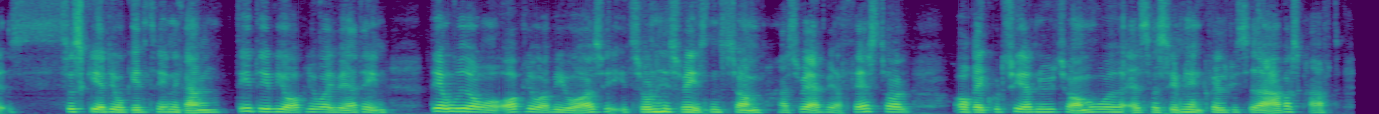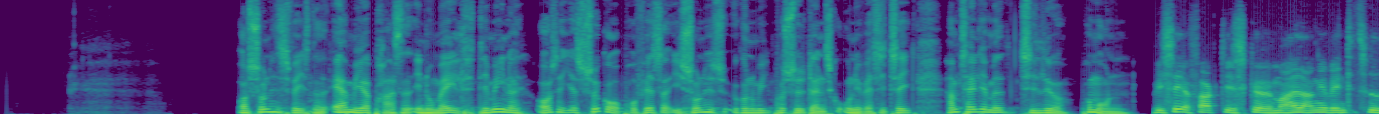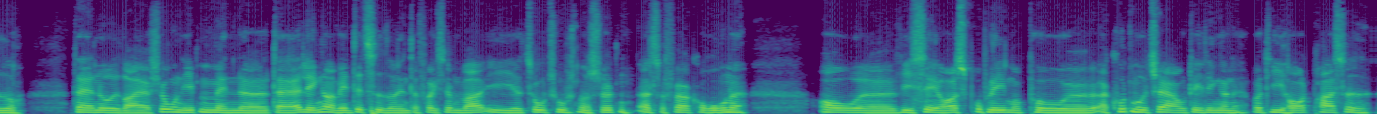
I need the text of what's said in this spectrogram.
så sker det jo gentagende gange. Det er det, vi oplever i hverdagen. Derudover oplever vi jo også et sundhedsvæsen, som har svært ved at fastholde og rekruttere nye til området, altså simpelthen kvalificeret arbejdskraft. Og sundhedsvæsenet er mere presset end normalt. Det mener også Jes Søgaard, professor i sundhedsøkonomi på Syddansk Universitet. Ham talte jeg med tidligere på morgenen. Vi ser faktisk øh, meget lange ventetider der er noget variation i dem, men øh, der er længere ventetider, end der for eksempel var i øh, 2017, altså før corona. Og øh, vi ser også problemer på øh, akutmodtagerafdelingerne, hvor de er hårdt presset.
